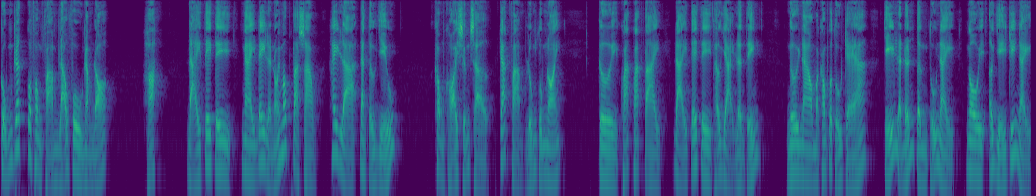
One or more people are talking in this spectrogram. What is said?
cũng rất có phong phạm lão phu năm đó. Hả? Đại Tê Ti, ngài đây là nói móc ta sao? Hay là đang tự diễu? Không khỏi sững sờ, Trác Phàm lúng túng nói. Cười khoát khoát tay, Đại Tế Ti thở dài lên tiếng. Người nào mà không có tuổi trẻ, chỉ là đến từng tuổi này, ngồi ở vị trí này,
